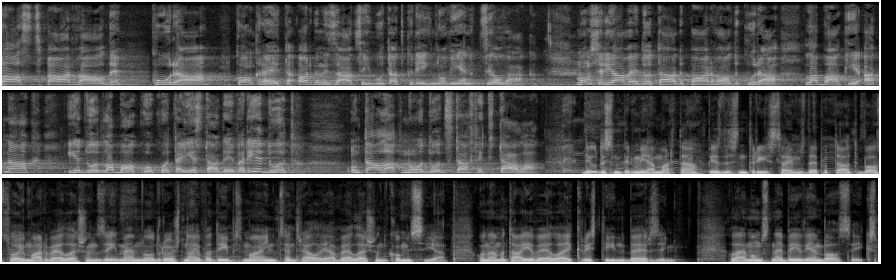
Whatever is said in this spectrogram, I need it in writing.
valsts pārvalde, kurā konkrēta organizācija būtu atkarīga no viena cilvēka. Mums ir jāveido tāda pārvalde, kurā labākie atnāk, iedod labāko, ko tai iestādē var iedot, un tālāk nodod stafeti tālāk. 21. martā 53 saimnes deputāti balsojumā ar vēlēšanu zīmēm nodrošināja vadības maiņu Centrālajā vēlēšana komisijā un amatā ievēlēja Kristīnu Bērziņu. Lēmums nebija vienbalsīgs.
